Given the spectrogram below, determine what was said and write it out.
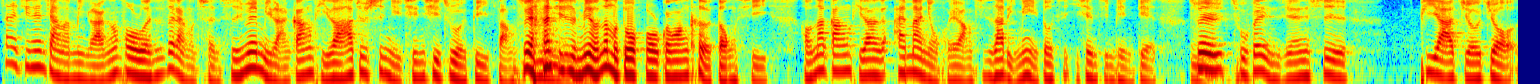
在今天讲的米兰跟佛罗伦斯这两个城市，因为米兰刚刚提到它就是你亲戚住的地方，所以它其实没有那么多佛观光客的东西。好，那刚刚提到那个艾曼纽回廊，其实它里面也都是一线精品店，所以除非你今天是 PR 九九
